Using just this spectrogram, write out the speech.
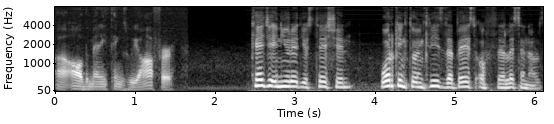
uh, all the many things we offer. KGNU radio station working to increase the base of the listeners.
